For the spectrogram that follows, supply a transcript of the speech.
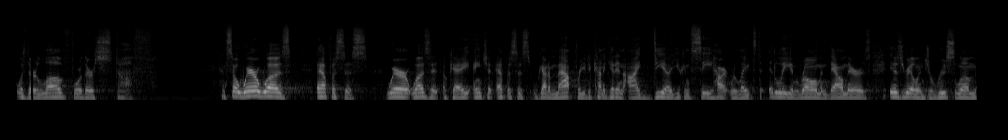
was their love for their stuff. And so, where was Ephesus? Where was it? Okay, ancient Ephesus, we've got a map for you to kind of get an idea. You can see how it relates to Italy and Rome, and down there is Israel and Jerusalem.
